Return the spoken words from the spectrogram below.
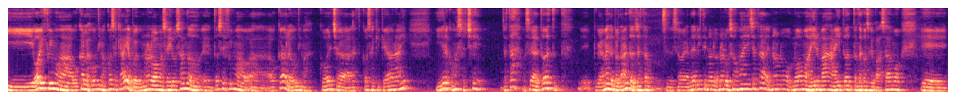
Y hoy fuimos a buscar las últimas cosas que había, porque como no lo vamos a ir usando, entonces fuimos a, buscar las últimas colchas, cosas que quedaban ahí. Y era como eso, che, ya está. O sea, todo esto, eh, porque además el departamento ya está, se, va a vender, ¿viste? No, no, lo usamos más y ya está. No, no, no vamos a ir más ahí, todas, tantas cosas que pasamos. Eh,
